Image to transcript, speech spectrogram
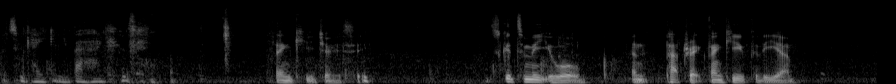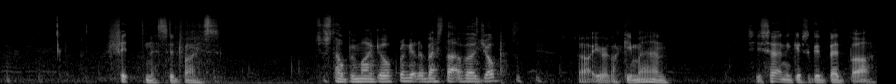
Put some cake in your bag. Thank you, Josie. It's good to meet you all. And Patrick, thank you for the uh, fitness advice. Just helping my girlfriend get the best out of her job. Oh, you're a lucky man. She certainly gives a good bed bath.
